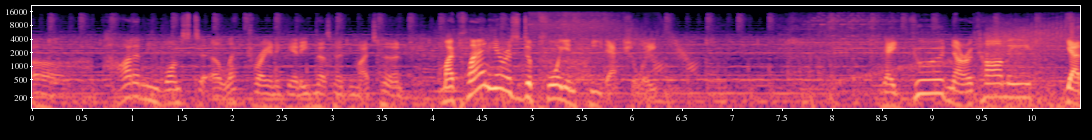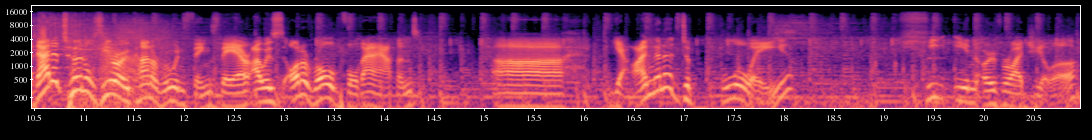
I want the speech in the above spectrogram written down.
Uh, part of me wants to Electrain again, even though it's to be my turn. My plan here is to deploy in Heat, actually. Okay, good, Narukami. Yeah, that Eternal Zero kind of ruined things there. I was on a roll before that happened. Uh, yeah, I'm to deploy Heat in over Argilla.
